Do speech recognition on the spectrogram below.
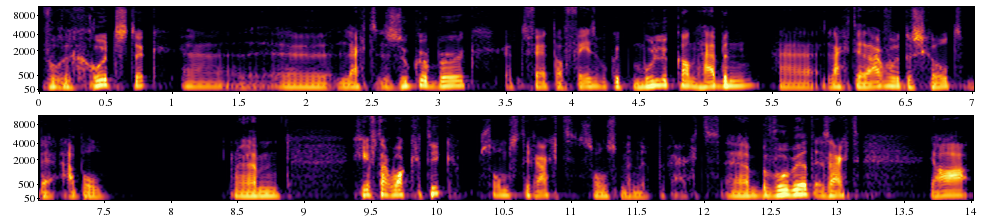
voor een groot stuk eh, eh, legt Zuckerberg het feit dat Facebook het moeilijk kan hebben, eh, legt hij daarvoor de schuld bij Apple. Ehm, geeft daar wat kritiek, soms terecht, soms minder terecht. Eh, bijvoorbeeld, hij zegt, ja,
